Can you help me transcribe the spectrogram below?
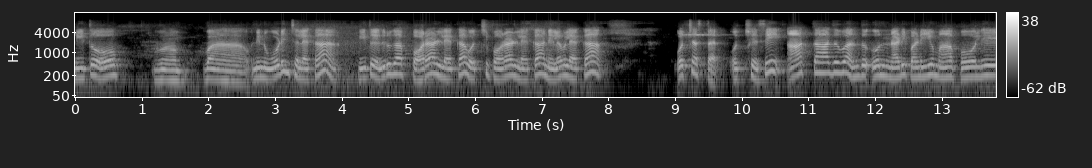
నీతో నిన్ను ఓడించలేక నీతో ఎదురుగా పోరాడలేక వచ్చి పోరాడలేక నిలవలేక వచ్చేస్తారు. వచ్చేసి ఆత్తాదు అందు ఉన్నడి పణియు మా పోలే.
